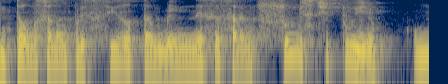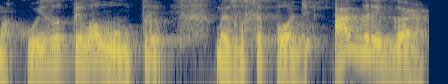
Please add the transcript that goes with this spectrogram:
Então você não precisa também necessariamente substituir uma coisa pela outra, mas você pode agregar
